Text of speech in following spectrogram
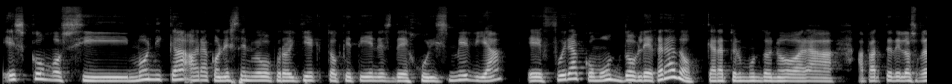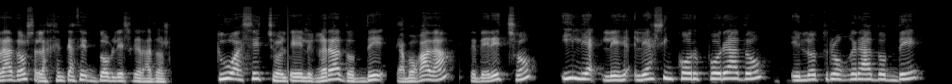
es como si Mónica, ahora con este nuevo proyecto que tienes de Jurismedia, eh, fuera como un doble grado, que ahora todo el mundo no hará, aparte de los grados, la gente hace dobles grados. Tú has hecho el, grado de, abogada, de derecho, y le, has incorporado el otro grado de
